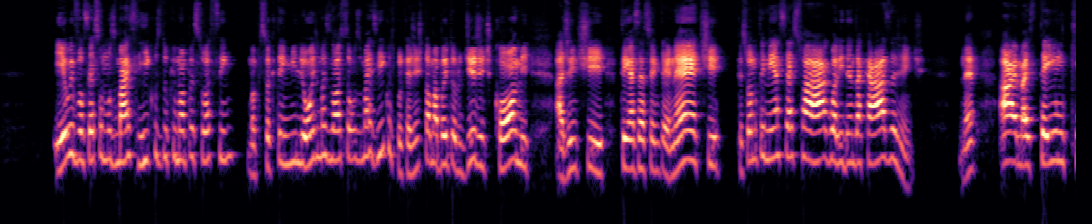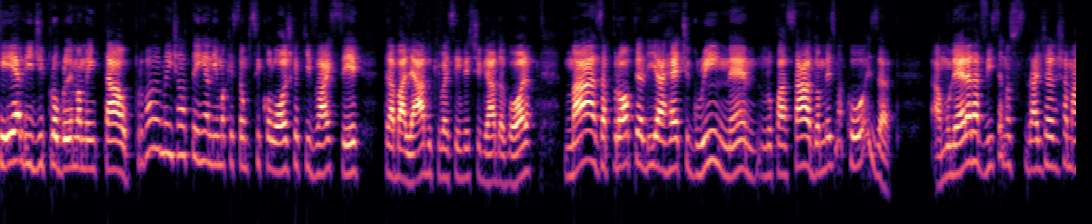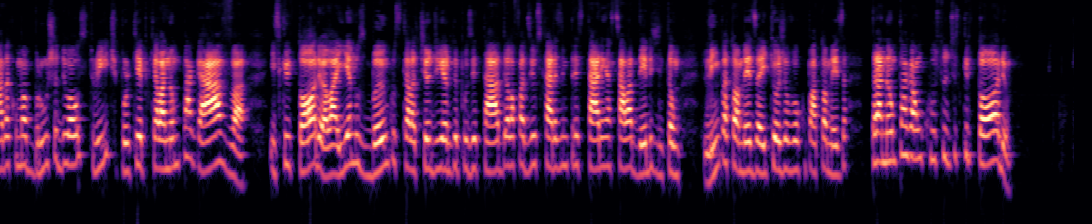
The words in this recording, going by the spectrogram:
Eu e você somos mais ricos do que uma pessoa assim. Uma pessoa que tem milhões, mas nós somos mais ricos, porque a gente toma banho todo dia, a gente come, a gente tem acesso à internet. A pessoa não tem nem acesso à água ali dentro da casa, gente. Né? Ah, mas tem um quê ali de problema mental. Provavelmente ela tem ali uma questão psicológica que vai ser trabalhado, que vai ser investigado agora. Mas a própria ali, a Hattie Green, né, no passado, a mesma coisa. A mulher era vista na sociedade, era chamada como a bruxa de Wall Street. Por quê? Porque ela não pagava escritório, ela ia nos bancos que ela tinha dinheiro depositado e ela fazia os caras emprestarem a sala deles. Então, limpa a tua mesa aí que hoje eu vou ocupar a tua mesa para não pagar um custo de escritório.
